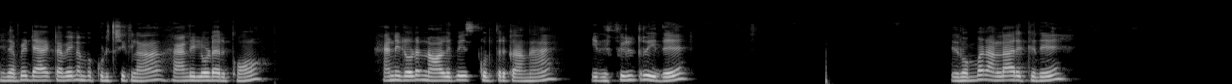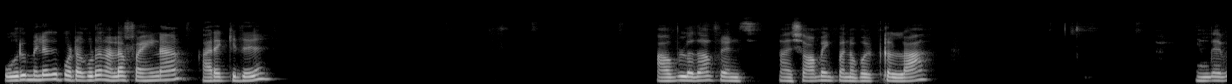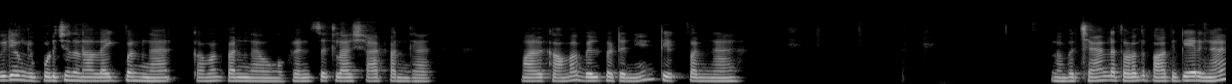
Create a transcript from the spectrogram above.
இது அப்படியே டேரெக்டாகவே நம்ம குடிச்சிக்கலாம். ஹேண்டிலோடு இருக்கும். ஹேண்டிலோட நாலு பீஸ் கொடுத்துருக்காங்க. இது ஃபில்ட்ரு இது. இது ரொம்ப நல்லா இருக்குது. ஒரு மிளகு போட்டால் கூட நல்லா ஃபைனாக அரைக்குது. அவ்வளோதான் ஃப்ரெண்ட்ஸ் நான் ஷாப்பிங் பண்ண பொருட்கள்லாம் இந்த வீடியோ உங்களுக்கு பிடிச்சிருந்தனா லைக் பண்ணுங்கள் கமெண்ட் பண்ணுங்கள் உங்கள் ஃப்ரெண்ட்ஸுக்கெலாம் ஷேர் பண்ணுங்கள் மறக்காமல் பெல் பட்டனையும் கிளிக் பண்ணுங்கள் நம்ம சேனலை தொடர்ந்து பார்த்துட்டே இருங்க.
